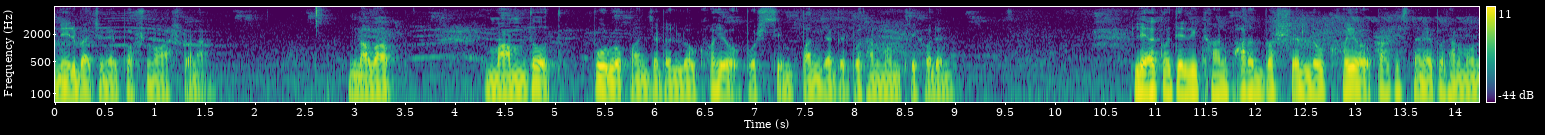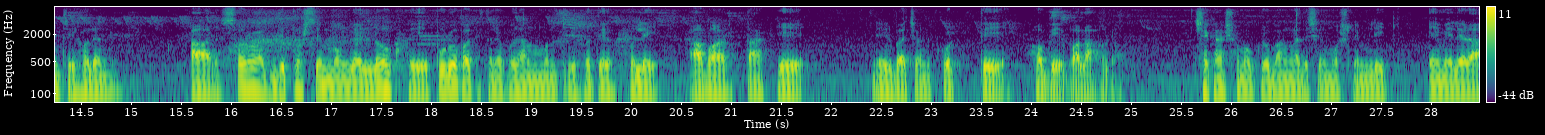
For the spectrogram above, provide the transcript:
নির্বাচনের প্রশ্ন আসলো না। নবাব মামদোদ পূর্ব পাঞ্জাবের লোক হয়েও পশ্চিম পাঞ্জাবের প্রধানমন্ত্রী হলেন। লিয়াকত আলী খান ভারতবর্ষের লোক হয়েও পাকিস্তানের প্রধানমন্ত্রী হলেন। আর সরোয়ার্দি পশ্চিমবঙ্গের লোক হয়ে পূর্ব পাকিস্তানের প্রধানমন্ত্রী হতে হলে আবার তাকে নির্বাচন করতে হবে বলা হলো। সেখানে সমগ্র বাংলাদেশের মুসলিম লীগ এমএলএরা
